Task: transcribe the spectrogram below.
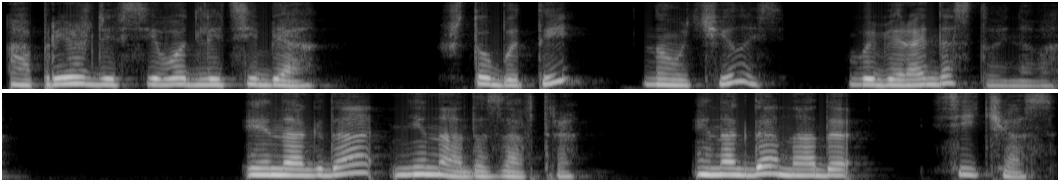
а прежде всего для тебя, чтобы ты научилась выбирать достойного. Иногда не надо завтра, иногда надо сейчас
